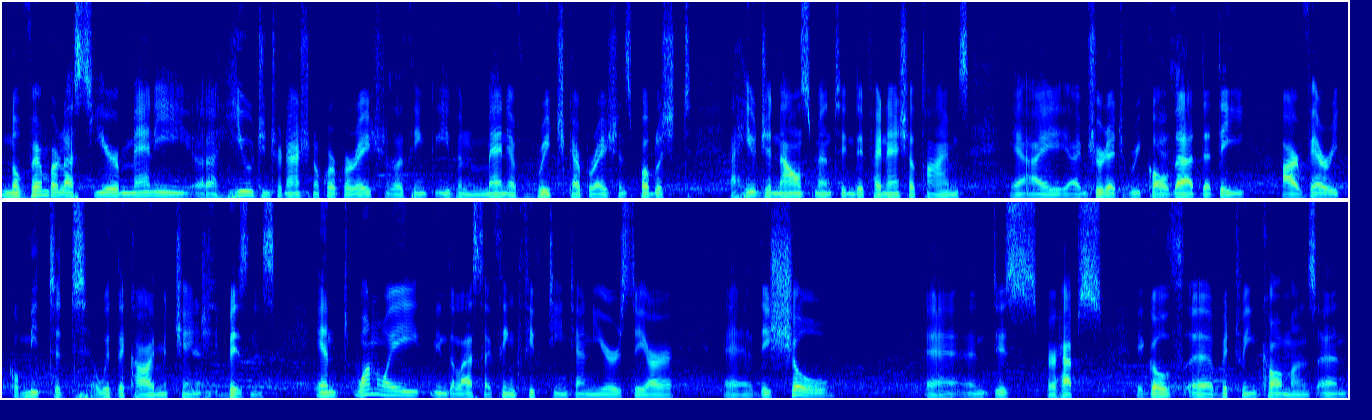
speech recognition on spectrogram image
November last year, many uh, huge international corporations, I think even many of British corporations, published a huge announcement in the Financial Times. I, am sure that you recall that, that they are very committed with the climate change yes. business. And one way in the last, I think, 15, 10 years, they are, uh, they show, uh, and this perhaps it goes uh, between commons, and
